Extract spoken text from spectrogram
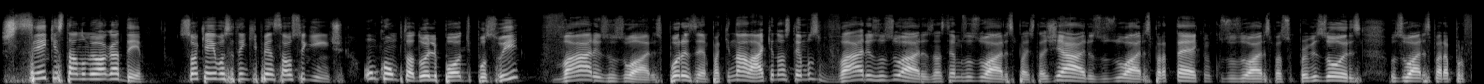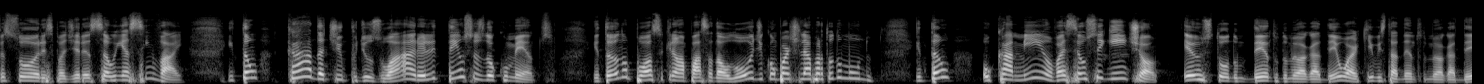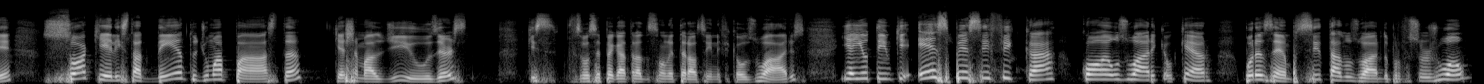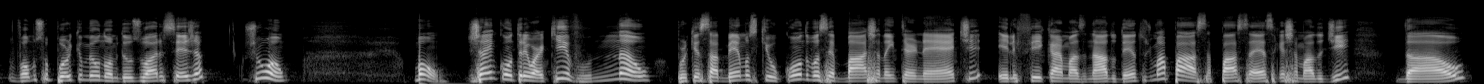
sei que está no meu HD. Só que aí você tem que pensar o seguinte: um computador ele pode possuir vários usuários. Por exemplo, aqui na LAC nós temos vários usuários. Nós temos usuários para estagiários, usuários para técnicos, usuários para supervisores, usuários para professores, para direção e assim vai. Então, cada tipo de usuário ele tem os seus documentos. Então, eu não posso criar uma pasta download e compartilhar para todo mundo. Então, o caminho vai ser o seguinte, ó. Eu estou dentro do meu HD, o arquivo está dentro do meu HD, só que ele está dentro de uma pasta que é chamado de users, que se você pegar a tradução literal significa usuários, e aí eu tenho que especificar qual é o usuário que eu quero. Por exemplo, se está no usuário do professor João, vamos supor que o meu nome do usuário seja João. Bom, já encontrei o arquivo? Não, porque sabemos que quando você baixa na internet, ele fica armazenado dentro de uma pasta. Pasta essa que é chamada de downloads.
